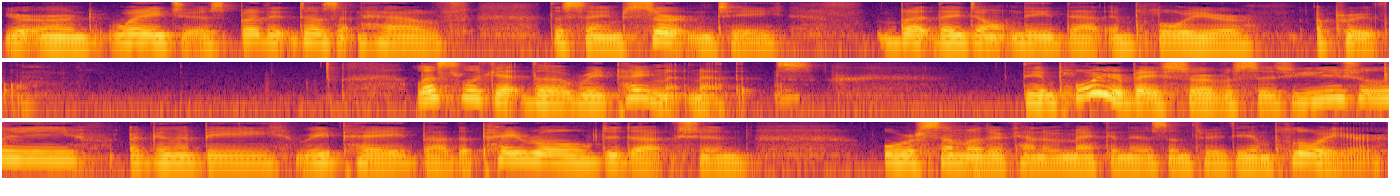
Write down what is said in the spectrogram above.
your earned wages, but it doesn't have the same certainty, but they don't need that employer approval. Let's look at the repayment methods. The employer based services usually are going to be repaid by the payroll deduction or some other kind of mechanism through the employer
